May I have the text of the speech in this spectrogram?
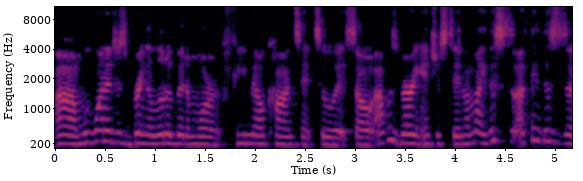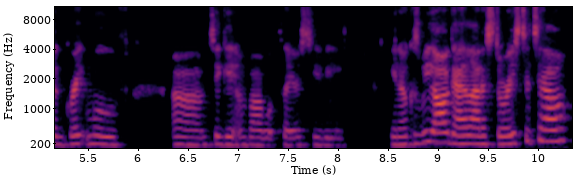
Um, we want to just bring a little bit of more female content to it. So I was very interested. I'm like, this is, I think this is a great move um, to get involved with Players TV, you know, because we all got a lot of stories to tell.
